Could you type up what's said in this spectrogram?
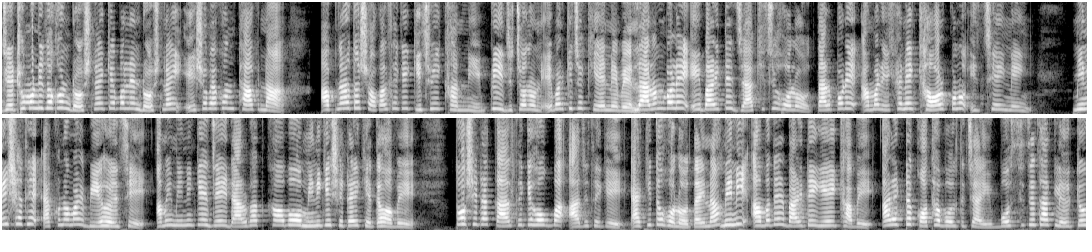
জেঠুমণি তখন রোশনাইকে বলেন রোশনাই, এসব এখন থাক না। আপনারা তো সকাল থেকে কিছুই খাননি। প্লিজ, চলুন, এবার কিছু খেয়ে নেবেন। লালন বলে, এই বাড়িতে যা কিছু হলো, তারপরে আমার এখানে খাওয়ার কোনো ইচ্ছেই নেই। মিনির সাথে এখন আমার বিয়ে হয়েছে। আমি মিনিকে যেই ডাল ভাত খাওয়াবো, মিনিকে সেটাই খেতে হবে। তো সেটা কাল থেকে হোক বা আজ থেকে, একই তো হলো, তাই না? মিনি আমাদের বাড়িতে গিয়েই খাবে। আর একটা কথা বলতে চাই, বস্তিতে থাকলে কেউ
